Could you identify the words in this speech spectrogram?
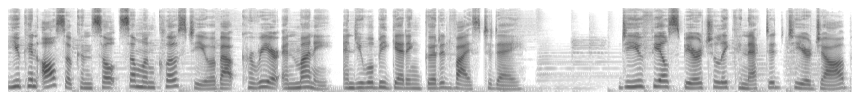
You can also consult someone close to you about career and money, and you will be getting good advice today. Do you feel spiritually connected to your job?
